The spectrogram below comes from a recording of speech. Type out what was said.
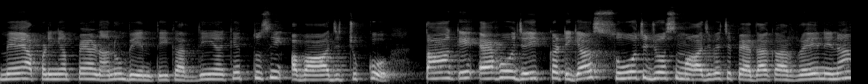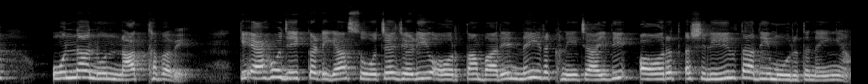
ਮੈਂ ਆਪਣੀਆਂ ਭੈਣਾਂ ਨੂੰ ਬੇਨਤੀ ਕਰਦੀ ਆ ਕਿ ਤੁਸੀਂ ਆਵਾਜ਼ ਚੁੱਕੋ ਤਾਂ ਕਿ ਇਹੋ ਜਿਹੀ ਘਟੀਆ ਸੋਚ ਜੋ ਸਮਾਜ ਵਿੱਚ ਪੈਦਾ ਕਰ ਰਹੇ ਨੇ ਨਾ ਉਹਨਾਂ ਨੂੰ ਨੱਥ ਪਵੇ। ਕਿ ਇਹੋ ਜਿਹੀ ਘਟੀਆ ਸੋਚ ਹੈ ਜਿਹੜੀ ਔਰਤਾਂ ਬਾਰੇ ਨਹੀਂ ਰੱਖਣੀ ਚਾਹੀਦੀ। ਔਰਤ ਅਸ਼ਲੀਲਤਾ ਦੀ ਮੂਰਤ ਨਹੀਂ ਆ।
